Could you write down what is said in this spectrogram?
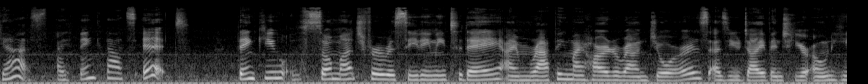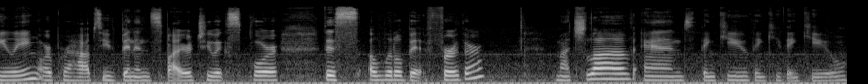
yes, I think that's it. Thank you so much for receiving me today. I'm wrapping my heart around yours as you dive into your own healing, or perhaps you've been inspired to explore this a little bit further. Much love and thank you, thank you, thank you.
